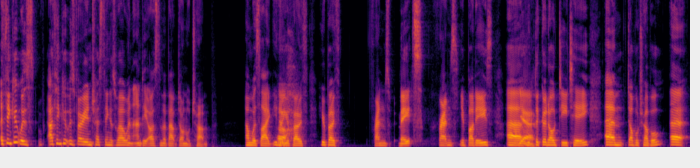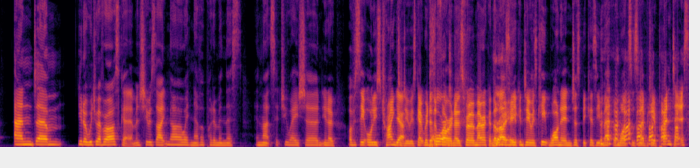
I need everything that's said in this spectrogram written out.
I think it was I think it was very interesting as well when Andy asked them about Donald Trump, and was like, you know, Ugh. you're both you're both friends, mates friends, you're buddies, uh, Yeah. with the good old DT, um, double trouble, uh, and um, you know, would you ever ask him? And she was like, no, I'd never put him in this. In that situation, you know, obviously all he's trying Yeah. to do is get rid of Cord- the foreigners from America. The last thing Right. he can do is keep one in just because he met them once as Celebrity Apprentice.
